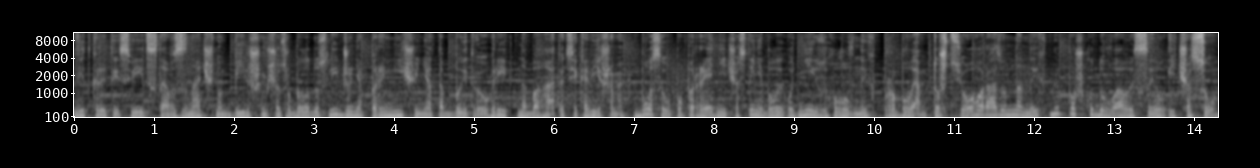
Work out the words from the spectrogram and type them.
Відкритий світ став значно більшим, що зробило дослідження, переміщення та битви у грі набагато цікавішими. Боси у попередній частині були однією з головних проблем, тож цього разу на них не пошкодували сил і часу.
